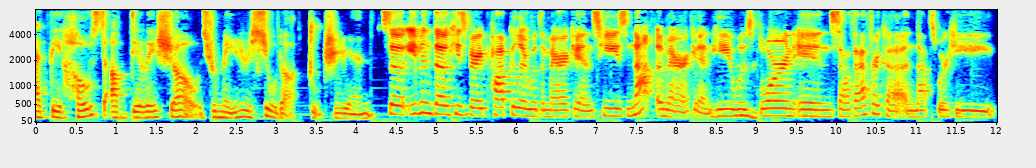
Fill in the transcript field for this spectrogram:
as the host of Daily Show，就是每日秀的主持人。 So even though he's very popular with Americans, he's not American. He was born in South Africa, and that's where he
